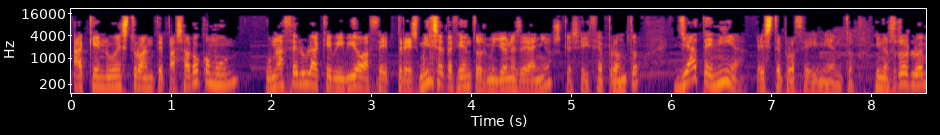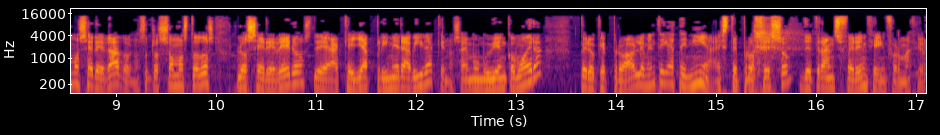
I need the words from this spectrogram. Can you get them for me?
a que nuestro antepasado común, una célula que vivió hace 3.700 millones de años, que se dice pronto, ya tenía este procedimiento. Y nosotros lo hemos heredado. Nosotros somos todos los herederos de aquella primera vida, que no sabemos muy bien cómo era, pero que probablemente ya tenía este proceso de transferencia de información.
